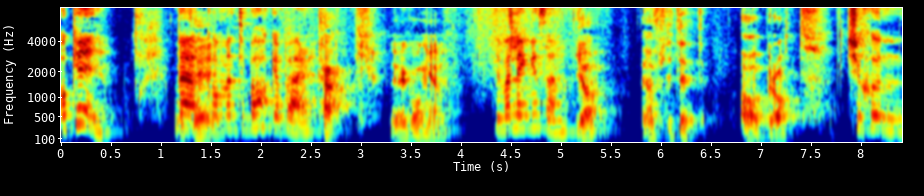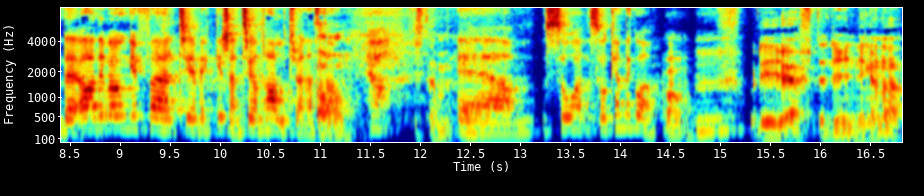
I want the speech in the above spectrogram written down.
Okej, välkommen tillbaka Per. Tack, nu är det igång igen. Det var länge sedan. Ja, jag har haft ett litet avbrott. 27, ja det var ungefär tre veckor sedan, tre och en halv tror jag nästan. Ja, det stämmer. Eh, så, så kan det gå. Ja. Och det är ju efterdyningarna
